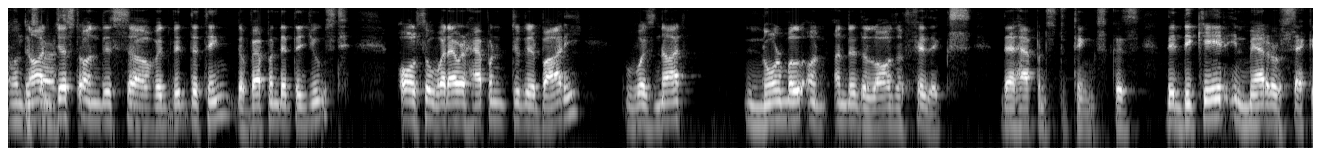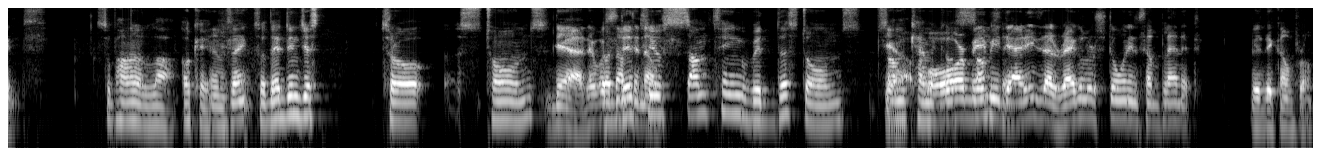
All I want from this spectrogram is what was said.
On this not earth. just on this uh, with with the thing, the weapon that they used. Also, whatever happened to their body was not normal on under the laws of physics that happens to things because they decayed in matter of seconds. Subhanallah. Okay. You know I'm saying? So they didn't just throw uh, stones, Yeah, there was but they threw else. something with the stones, some Yeah, chemical, or maybe something. that is a regular stone in some planet where they come from.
